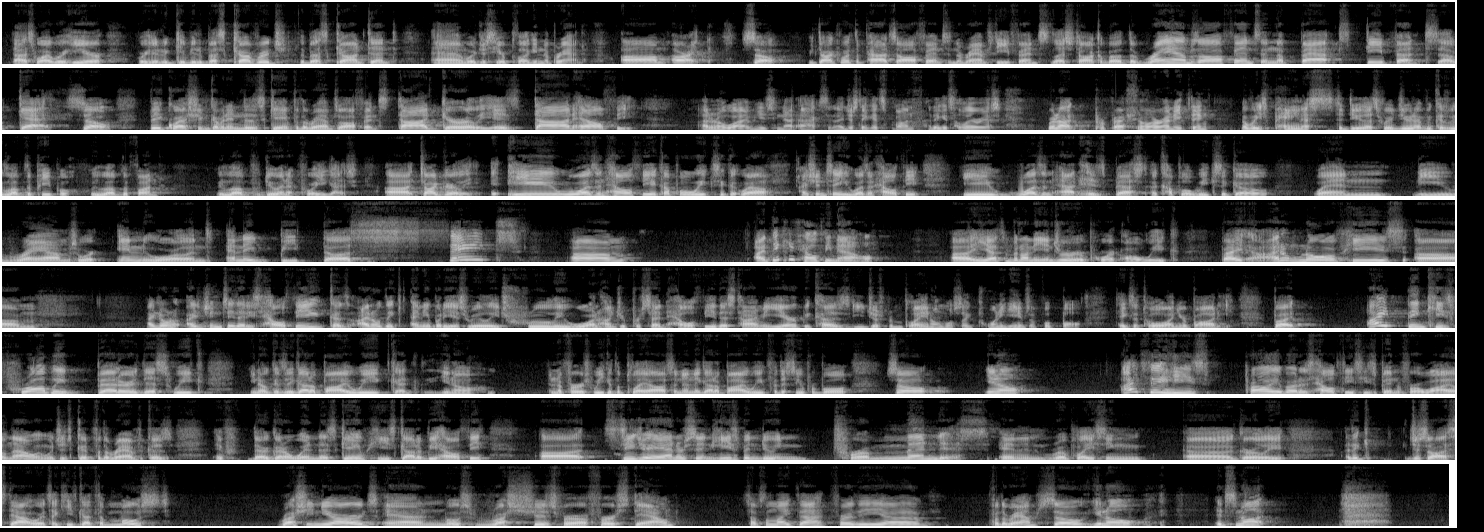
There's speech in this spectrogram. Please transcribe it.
That's why we're here. We're here to give you the best coverage, the best content, and we're just here plugging the brand. Um, all right. So we talked about the Pats offense and the Rams defense. Let's talk about the Rams offense and the Pats defense. Okay. So Big question coming into this game for the Rams offense. Todd Gurley. Is Todd healthy? I don't know why I'm using that accent. I just think it's fun. I think it's hilarious. We're not professional or anything. Nobody's paying us to do this. We're doing it because we love the people. We love the fun. We love doing it for you guys. Uh, Todd Gurley. He wasn't healthy a couple weeks ago. Well, I shouldn't say he wasn't healthy. He wasn't at his best a couple of weeks ago when the Rams were in New Orleans and they beat the Saints. Um, I think he's healthy now. Uh, he hasn't been on the injury report all week, but I, I don't know if he's. Um, I don't. I shouldn't say that he's healthy because I don't think anybody is really truly 100% healthy this time of year because you've just been playing almost like 20 games of football. It takes a toll on your body, but I think he's probably better this week, you know, because they got a bye week at, you know, in the first week of the playoffs, and then they got a bye week for the Super Bowl. So, you know, I'd say he's probably about as healthy as he's been for a while now, and which is good for the Rams because if they're going to win this game, he's got to be healthy. Uh, CJ Anderson, he's been doing tremendous in replacing uh, Gurley. I think just saw a stat where it's like he's got the most rushing yards and most rushes for a first down, something like that for the uh, for the Rams. So you know, it's not.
